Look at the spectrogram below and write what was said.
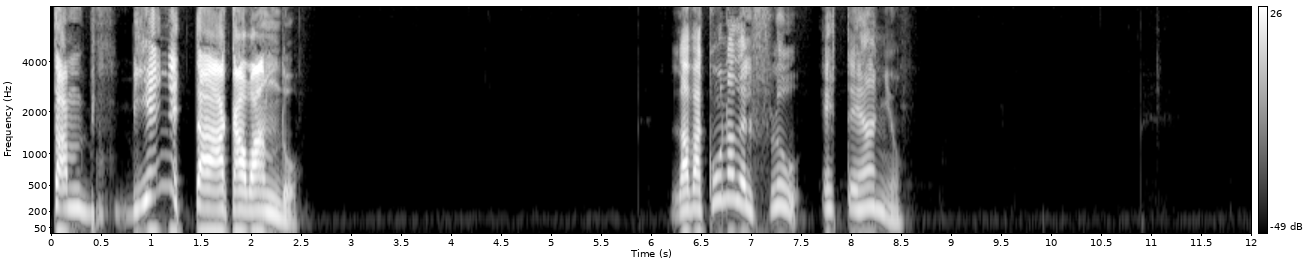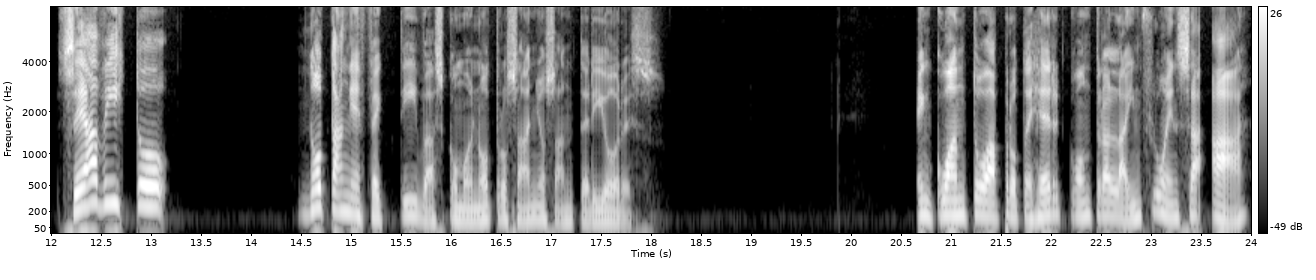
también está acabando. La vacuna del flu este año se ha visto no tan efectivas como en otros años anteriores. En cuanto a proteger contra la influenza A,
